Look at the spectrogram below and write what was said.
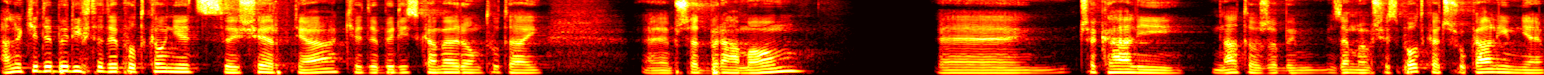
Ale kiedy byli wtedy pod koniec sierpnia, kiedy byli z kamerą tutaj e, przed bramą, e, czekali na to, żeby ze mną się spotkać, szukali mnie.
